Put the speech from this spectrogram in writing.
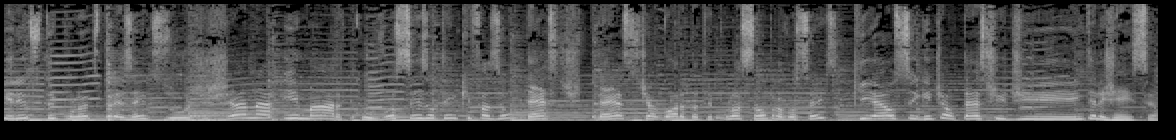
Queridos tripulantes presentes hoje, Jana e Marco, vocês eu tenho que fazer um teste. Teste agora da tripulação pra vocês, que é o seguinte, é um teste de inteligência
